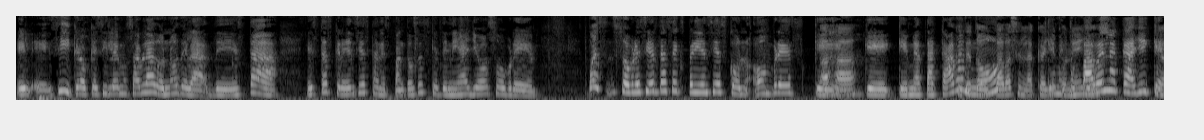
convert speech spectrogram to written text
el, eh, sí, creo que sí le hemos hablado, ¿no? De la, de esta estas creencias tan espantosas que tenía yo sobre pues sobre ciertas experiencias con hombres que, que, que, me atacaban, que te ¿no? topabas en la calle que me topaba en la calle y que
